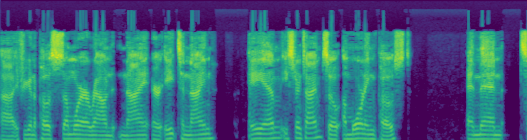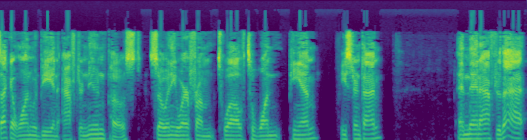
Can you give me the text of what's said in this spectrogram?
uh, if you're going to post somewhere around nine or eight to nine a.m. Eastern time, so a morning post, and then second one would be an afternoon post, so anywhere from 12 to 1 p.m. Eastern time, and then after that,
